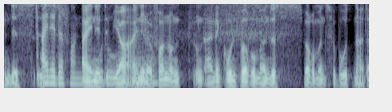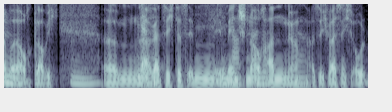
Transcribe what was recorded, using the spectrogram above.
Und das ist Eine davon, ne, Eine, du- ja, eine ja, ja. davon und, und ein Grund, warum man das, warum man es verboten hat. Aber Mhm. auch, glaube ich, Mhm. ähm, Ja, es lagert hat sich das im, im Menschen auch an. Ja? ja. Also ich weiß nicht, ob,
